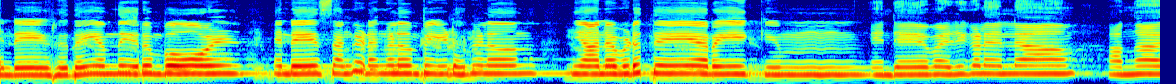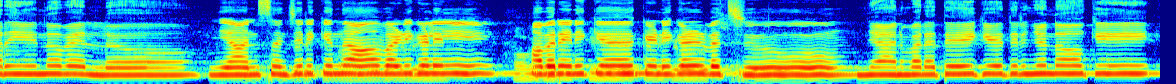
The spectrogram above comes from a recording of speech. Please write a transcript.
എന്റെ ഹൃദയം നീറുമ്പോൾ എന്റെ സങ്കടങ്ങളും പീഡകളും ഞാൻ അവിടുത്തെ അറിയിക്കും. എന്റെ വഴികളെല്ലാം അങ്ങ് അറിയുന്നുവല്ലോ. ഞാൻ സഞ്ചരിക്കുന്ന ആ വഴികളിൽ അവരെനിക്ക് കെണികൾ വെച്ചു. ഞാൻ വലത്തേക്ക് തിരിഞ്ഞു നോക്കി.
